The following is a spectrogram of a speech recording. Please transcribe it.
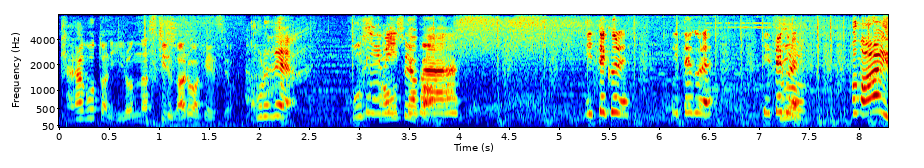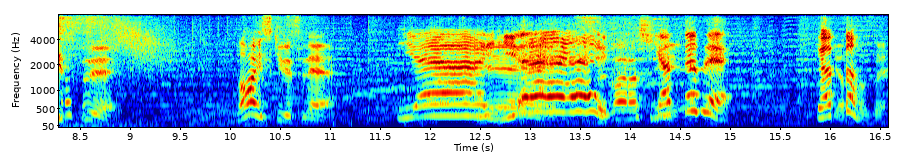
キャラごとにいろんなスキルがあるわけですよ。これでボス倒せるか？行ってくれ。行ってくれ。行ってくれ。ナイスナイスキルですね。イエーイイエー素晴らしい。イやったぜ。やった。たぜ。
